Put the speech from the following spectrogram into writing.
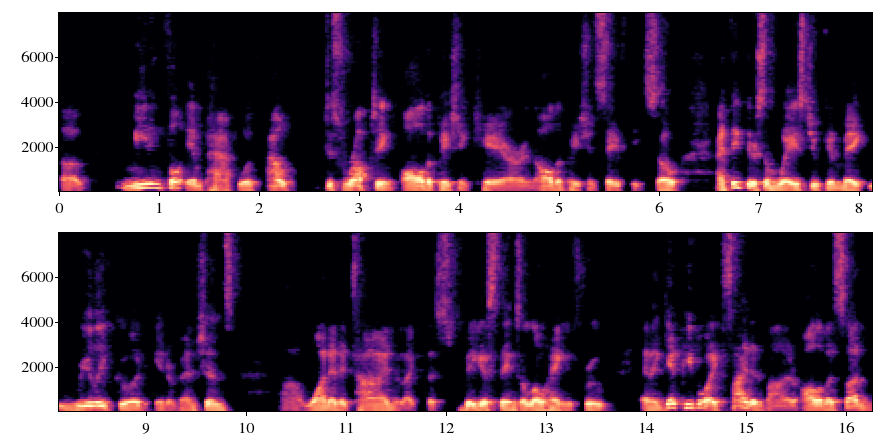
a meaningful impact without disrupting all the patient care and all the patient safety. So I think there's some ways you can make really good interventions uh, one at a time, like the biggest things, a low hanging fruit, and then get people excited about it. All of a sudden,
